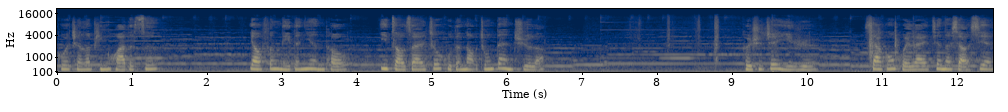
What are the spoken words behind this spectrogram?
过成了平滑的丝，要分离的念头一早在周虎的脑中淡去了。可是这一日，下工回来见到小谢，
